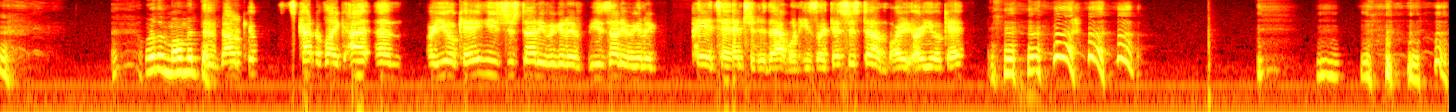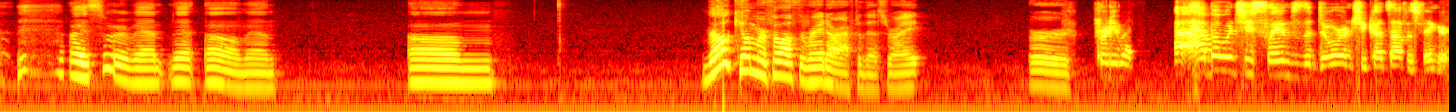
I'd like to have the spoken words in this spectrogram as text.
or the moment that Val Kilmer's kind of like, I, um, "Are you okay?" He's just not even gonna. He's not even gonna pay attention to that one. He's like, "That's just dumb. Are, are you okay?" I swear, man. Yeah. Oh man. Um. Val Kilmer fell off the radar after this, right? Or Pretty much. How about when she slams the door and she cuts off his finger?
